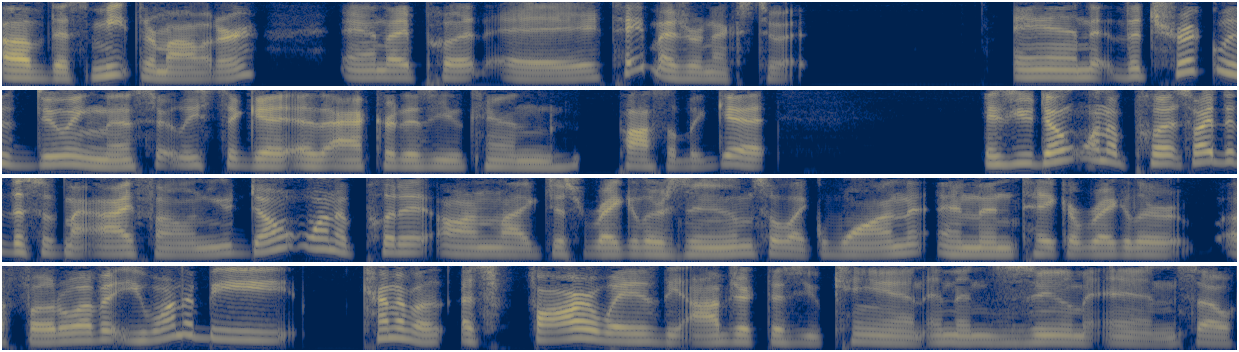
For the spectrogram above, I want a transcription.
of this meat thermometer and I put a tape measure next to it. And the trick with doing this, or at least to get as accurate as you can possibly get, is you don't want to put so I did this with my iPhone. You don't want to put it on like just regular zoom, so like one and then take a regular a photo of it. You want to be kind of a, as far away as the object as you can and then zoom in. So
